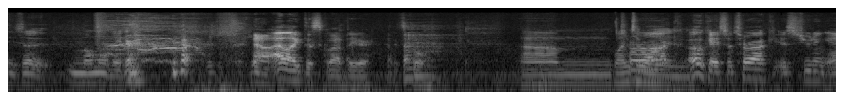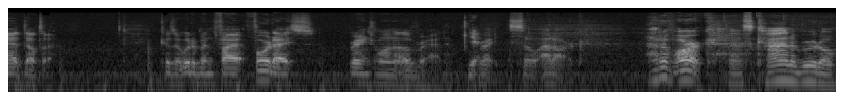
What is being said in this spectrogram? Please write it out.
He's a normal Vader. no, I like the squad leader. It's cool. Um, One to one. Okay, so Turok is shooting at Delta. Because it would have been five, four dice, range one of Rad. Yeah. Right. So at arc. Out of arc. That's kind of brutal.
